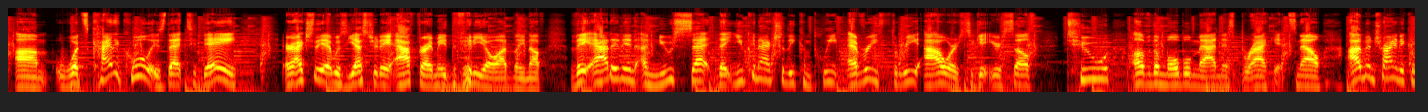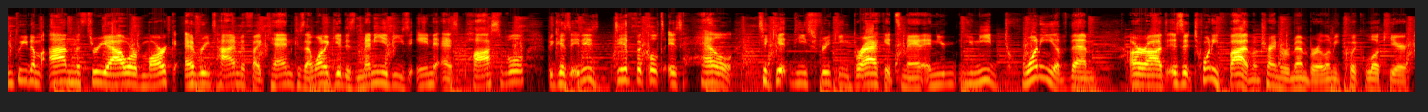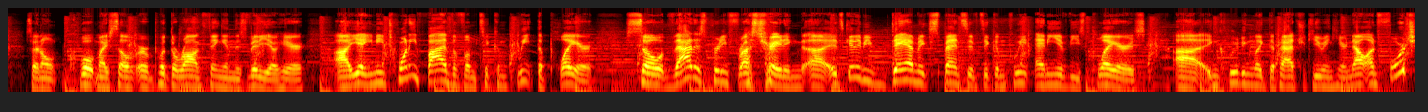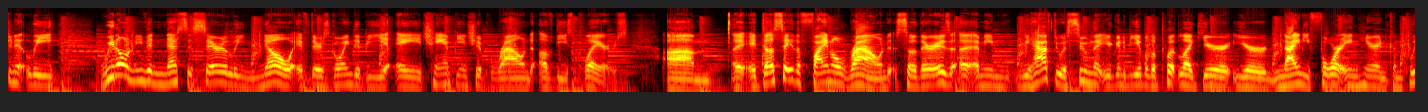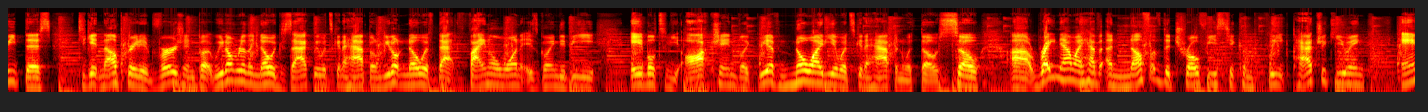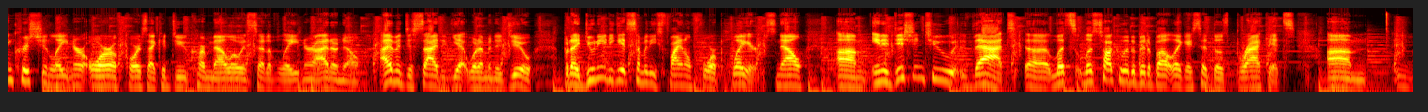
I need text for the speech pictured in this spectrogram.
um, what's kind of cool is that today, or actually it was yesterday after I made the video, oddly enough, they added in a new set that you can actually complete every three hours to get yourself two of the Mobile Madness brackets. Now, I've been trying to complete them on the three hour mark every time if I can because I want to get as many of these in as possible because it is difficult as hell to get these freaking brackets, man. And you, you need 20 of them or uh, is it 25? I'm trying to remember. Let me quick look here so I don't quote myself or put the wrong thing in this video here. Uh, yeah, you need 25 of them to complete the player. So that is pretty frustrating. Uh, it's going to be damn expensive to complete any of these players, uh, including like the Patrick Ewing here. Now, unfortunately, we don't even necessarily know if there's going to be a championship round of these players. Um, it does say the final round, so there is. I mean, we have to assume that you're going to be able to put like your your 94 in here and complete this to get an upgraded version. But we don't really know exactly what's going to happen. We don't know if that final one is going to be able to be auctioned. Like we have no idea what's going to happen with those. So uh, right now, I have enough of the trophies to complete Patrick Ewing and Christian Laettner, or of course I could do Carmelo instead of Laettner. I don't know. I haven't decided yet what I'm going to do, but I do need to get some of these final four players now. Um, in addition to that, uh, let's let's talk a little bit about, like I said, those brackets. Um,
